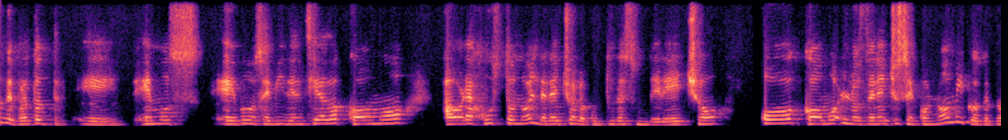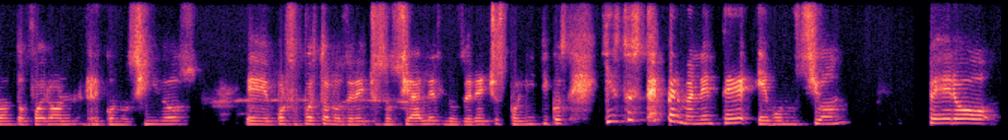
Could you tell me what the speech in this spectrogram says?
De pronto eh, hemos, hemos evidenciado cómo ahora justo, ¿no? El derecho a la cultura es un derecho, o cómo los derechos económicos de pronto fueron reconocidos eh, por supuesto los derechos sociales, los derechos políticos, y esto está en permanente evolución, pero,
